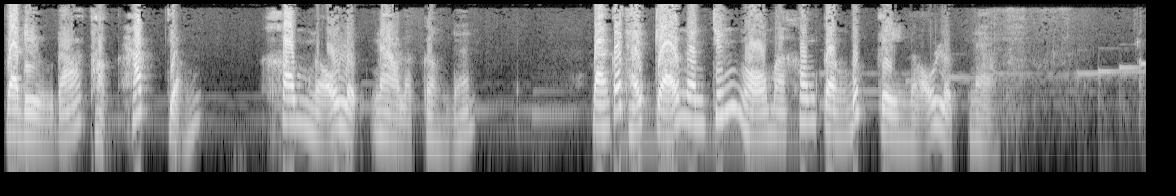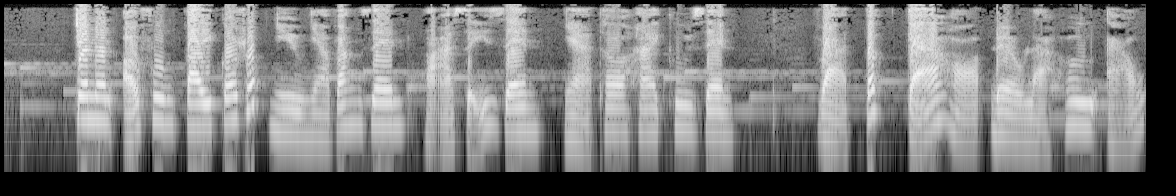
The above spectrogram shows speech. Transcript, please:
Và điều đó thật hấp dẫn, không nỗ lực nào là cần đến. Bạn có thể trở nên chứng ngộ mà không cần bất kỳ nỗ lực nào. Cho nên ở phương Tây có rất nhiều nhà văn Zen, họa sĩ Zen, nhà thơ hai cư và tất cả họ đều là hư ảo,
